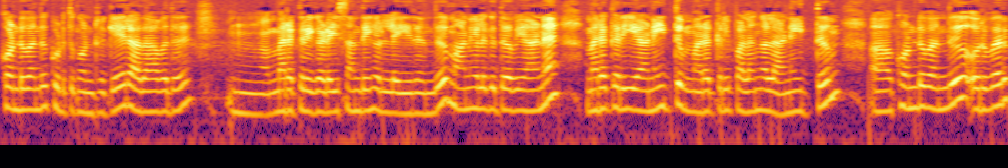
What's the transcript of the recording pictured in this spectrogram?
கொண்டு வந்து கொடுத்து கொண்டிருக்கார் அதாவது மரக்கறி கடை சந்தைகளில் இருந்து மான்களுக்கு தேவையான மரக்கறி அனைத்தும் மரக்கறி பழங்கள் அனைத்தும் கொண்டு வந்து ஒருவர்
